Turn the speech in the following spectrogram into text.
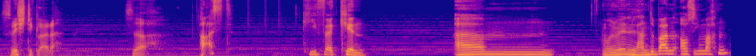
Ist wichtig, Leute. So. Passt. Kiefer, Kinn. Ähm. Wollen wir eine Landebahn aus ihm machen?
